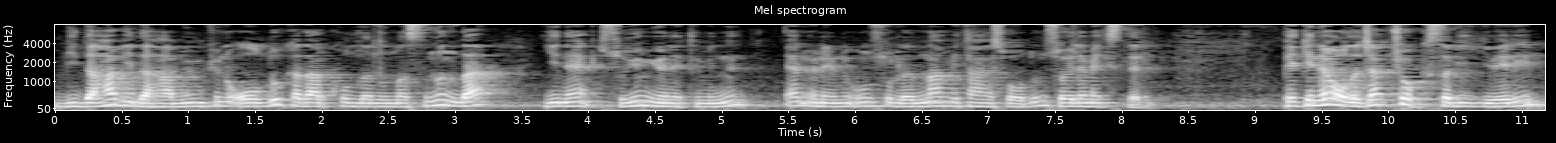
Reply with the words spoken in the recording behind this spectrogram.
bir daha bir daha mümkün olduğu kadar kullanılmasının da yine suyun yönetiminin en önemli unsurlarından bir tanesi olduğunu söylemek isterim. Peki ne olacak? Çok kısa bilgi vereyim.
